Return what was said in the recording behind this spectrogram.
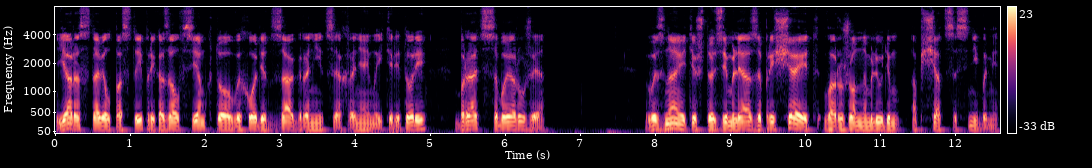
Я расставил посты, приказал всем, кто выходит за границы охраняемой территории, брать с собой оружие. Вы знаете, что земля запрещает вооруженным людям общаться с нибами.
